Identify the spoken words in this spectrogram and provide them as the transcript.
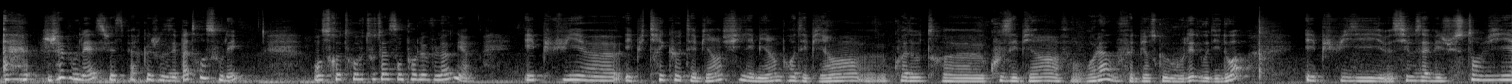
je vous laisse. J'espère que je vous ai pas trop saoulé. On se retrouve de toute façon pour le vlog. Et puis, euh, et puis tricotez bien, filez bien, brodez bien, euh, quoi d'autre, euh, cousez bien, enfin voilà, vous faites bien ce que vous voulez de vos dix doigts. Et puis si vous avez juste envie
